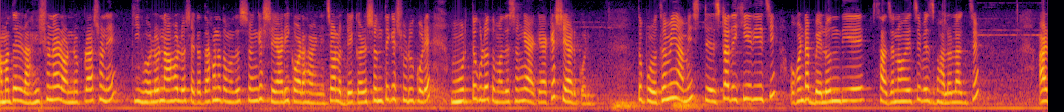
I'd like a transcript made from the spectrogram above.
আমাদের রাহিসোনার অন্নপ্রাশনে কি হলো না হলো সেটা তো এখনও তোমাদের সঙ্গে শেয়ারই করা হয়নি। চলো ডেকোরেশন থেকে শুরু করে মুহূর্তগুলো তোমাদের সঙ্গে একে একে শেয়ার করি। তো প্রথমেই আমি স্টেজটা দেখিয়ে দিয়েছি। ওখানটা বেলুন দিয়ে সাজানো হয়েছে, বেশ ভালো লাগছে। আর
